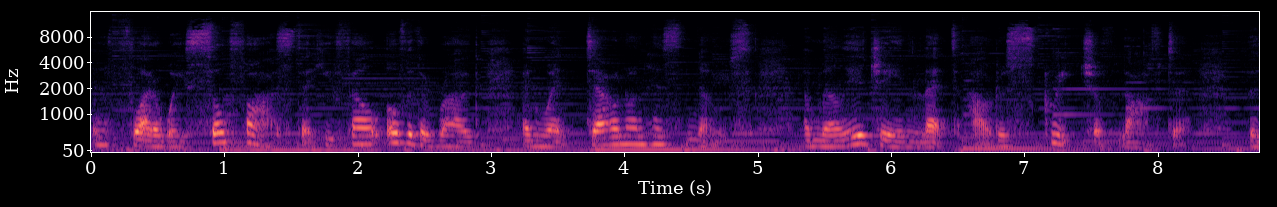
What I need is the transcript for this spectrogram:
and fled away so fast that he fell over the rug and went down on his nose. Amelia Jane let out a screech of laughter. The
